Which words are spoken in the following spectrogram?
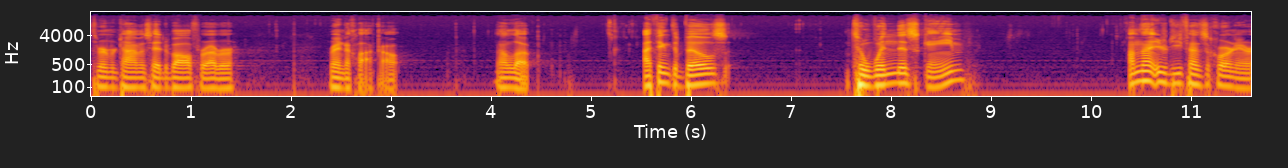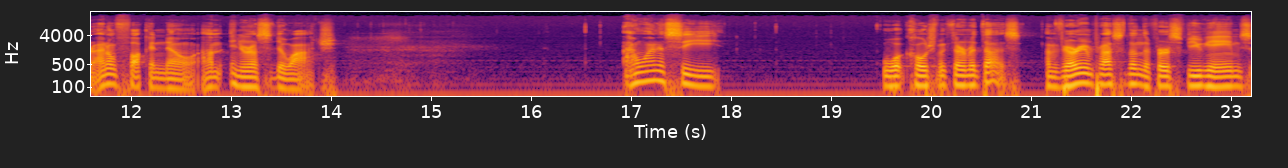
Thurman Thomas had the ball forever, ran the clock out. Now look, I think the Bills to win this game, I'm not your defensive coordinator. I don't fucking know. I'm interested to watch. I want to see what Coach McDermott does. I'm very impressed with him the first few games.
